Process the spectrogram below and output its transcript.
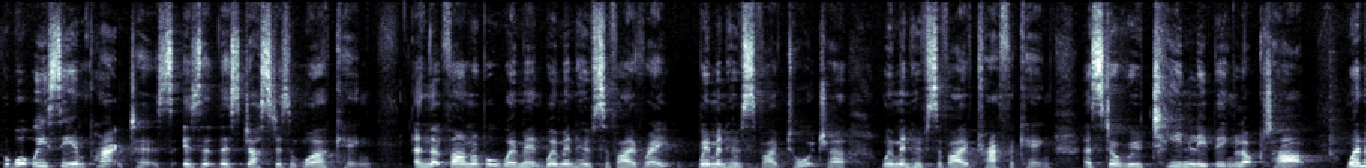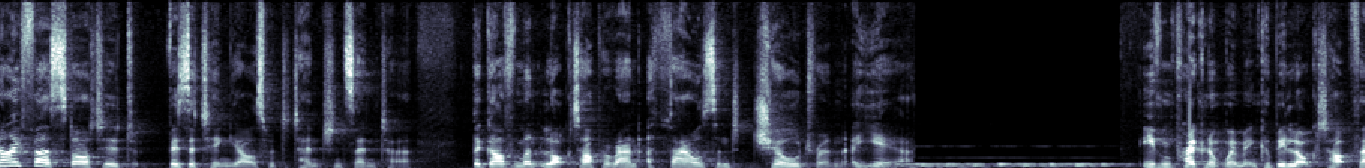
But what we see in practice is that this just isn't working and that vulnerable women, women who've survived rape, women who've survived torture, women who've survived trafficking are still routinely being locked up. When I first started visiting Yarlswood Detention Centre, the government locked up around a thousand children a year. Even pregnant women could be locked up for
